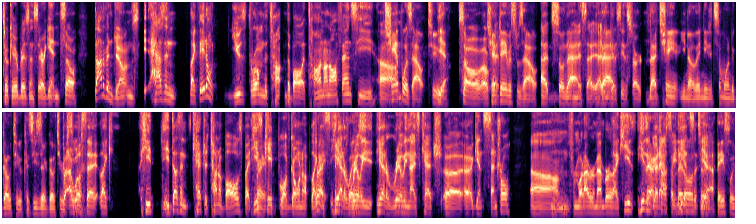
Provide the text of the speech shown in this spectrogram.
took care of business there again. So Donovan Jones it hasn't like they don't use throw him the ton, the ball a ton on offense. He um, Champ was out too. yeah. So okay, Champ Davis was out. I, so I that- missed that. Yeah, I didn't get to see the start. that chain, you know, they needed someone to go to because he's their go-to. But I will say, like he he doesn't catch a ton of balls, but he's Right. capable of going up. Like Right, s- he big had a plays. really he had a really nice catch uh, against Central. Um, from what I remember, like he's he's Mm-hmm. Yeah, a good athlete. He had yeah, basically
